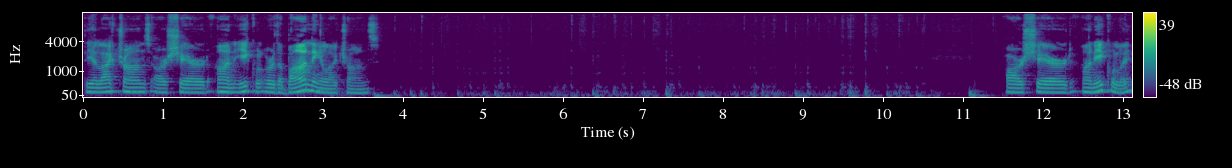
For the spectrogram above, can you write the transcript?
the electrons are shared unequal, or the bonding electrons are shared unequally.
